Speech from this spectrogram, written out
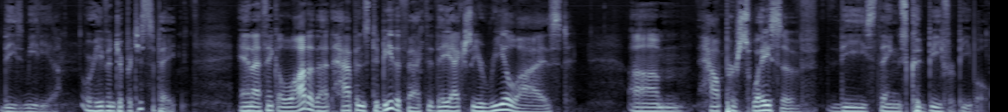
these media or even to participate. And I think a lot of that happens to be the fact that they actually realized um, how persuasive these things could be for people.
